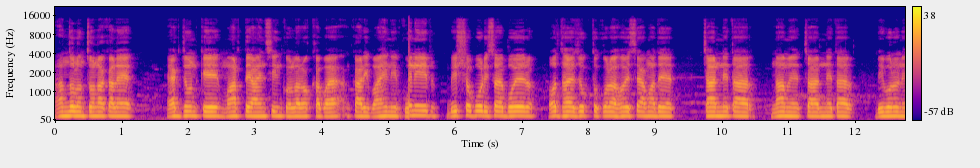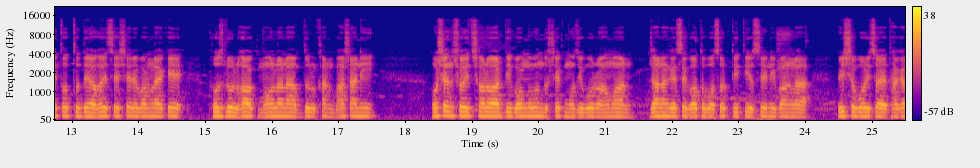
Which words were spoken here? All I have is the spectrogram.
আন্দোলন চলাকালে একজনকে মারতে আইন শৃঙ্খলা রক্ষাকারী বাহিনীর বাহিনীর বিশ্ব পরিচয় বইয়ের অধ্যায়ে যুক্ত করা হয়েছে। আমাদের চার নেতার নামে চার নেতার বিবরণী তথ্য দেওয়া হয়েছে। শেরে বাংলাকে ফজলুল হক, মৌলানা আব্দুল খান ভাসানী, হোসেন শহীদ সরোয়ার্দি বঙ্গবন্ধু শেখ মুজিবুর রহমান। জানা গেছে, গত বছর তৃতীয় শ্রেণি বাংলা বিশ্ব পরিচয়ে থাকা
